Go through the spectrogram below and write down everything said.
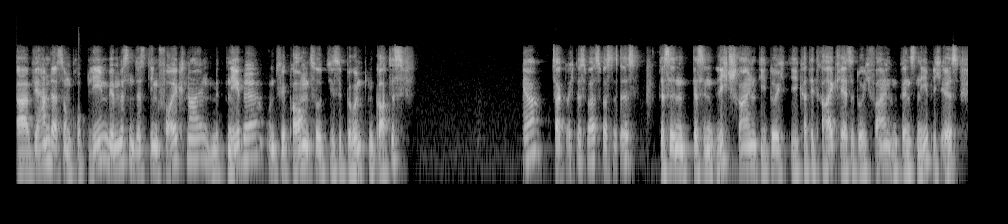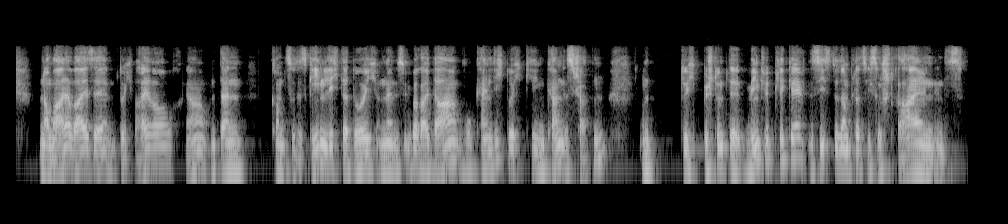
äh, wir haben da so ein Problem, wir müssen das Ding vollknallen mit Nebel und wir brauchen so diese berühmten Gottes ja, sagt euch das was, was das ist? Das sind, das sind Lichtstrahlen, die durch die Kathedralgläser durchfallen und wenn es neblig ist, normalerweise durch Weihrauch, ja, und dann kommt so das Gegenlicht da durch und dann ist überall da, wo kein Licht durchgehen kann, ist Schatten und durch bestimmte Winkelblicke siehst du dann plötzlich so Strahlen ins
